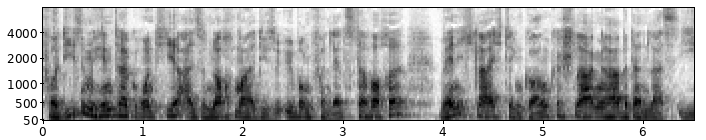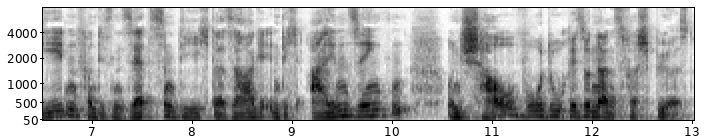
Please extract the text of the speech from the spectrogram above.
Vor diesem Hintergrund hier also nochmal diese Übung von letzter Woche. Wenn ich gleich den Gong geschlagen habe, dann lass jeden von diesen Sätzen, die ich da sage, in dich einsinken und schau, wo du Resonanz verspürst.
